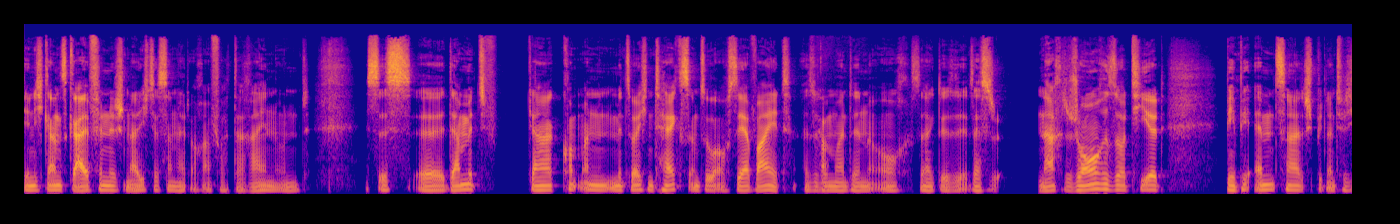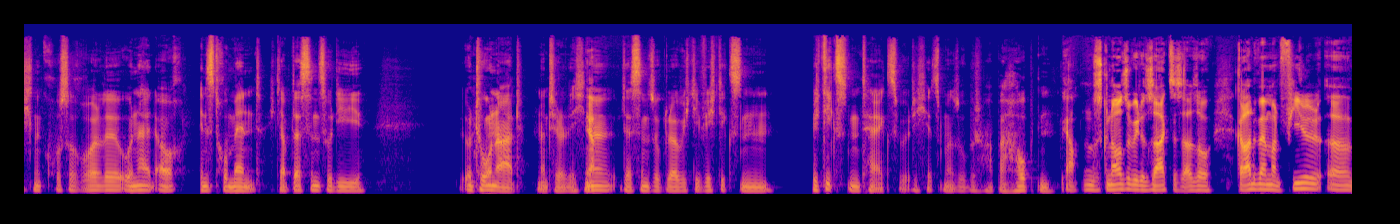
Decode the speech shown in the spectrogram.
den ich ganz geil finde, schneide ich das dann halt auch einfach da rein. Und es ist äh, damit, da kommt man mit solchen Tags und so auch sehr weit. Also Ja. wenn man dann auch sagt, äh, das nach Genre sortiert, BPM-Zahl spielt natürlich eine große Rolle und halt auch Instrument. Ich glaube, das sind so die und Tonart natürlich. Ne? Das sind so, glaube ich, die wichtigsten wichtigsten Tags, würde ich jetzt mal so behaupten. Ja, und das ist genauso wie du sagtest. Also gerade wenn man viel äh,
